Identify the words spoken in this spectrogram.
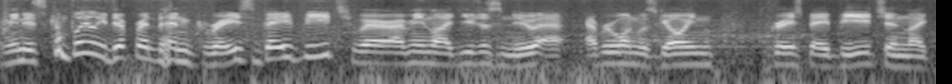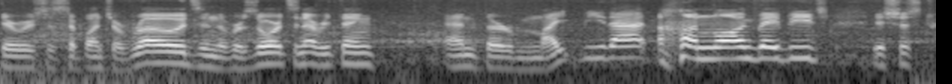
I mean, it's completely different than Grace Bay Beach where, I mean, like you just knew everyone was going Grace Bay Beach and like there was just a bunch of roads and the resorts and everything. And there might be that on Long Bay Beach. It's just,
